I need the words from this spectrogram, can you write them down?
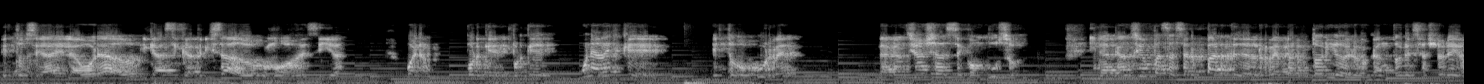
esto se ha elaborado y que ha cicatrizado, como vos decías? Bueno, porque, porque una vez que esto ocurre, la canción ya se compuso y la canción pasa a ser parte del repertorio de los cantores a lloreo.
